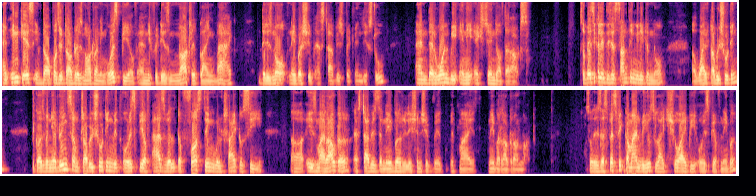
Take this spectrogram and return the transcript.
And in case if the opposite router is not running OSPF and if it is not replying back, there is no neighborship established between these two and there won't be any exchange of the routes. So basically this is something you need to know uh, while troubleshooting because when you're doing some troubleshooting with OSPF as well, the first thing we'll try to see uh, is my router establish the neighbor relationship with, with my neighbor router or not. So there's a specific command we use like show IP OSPF neighbor.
